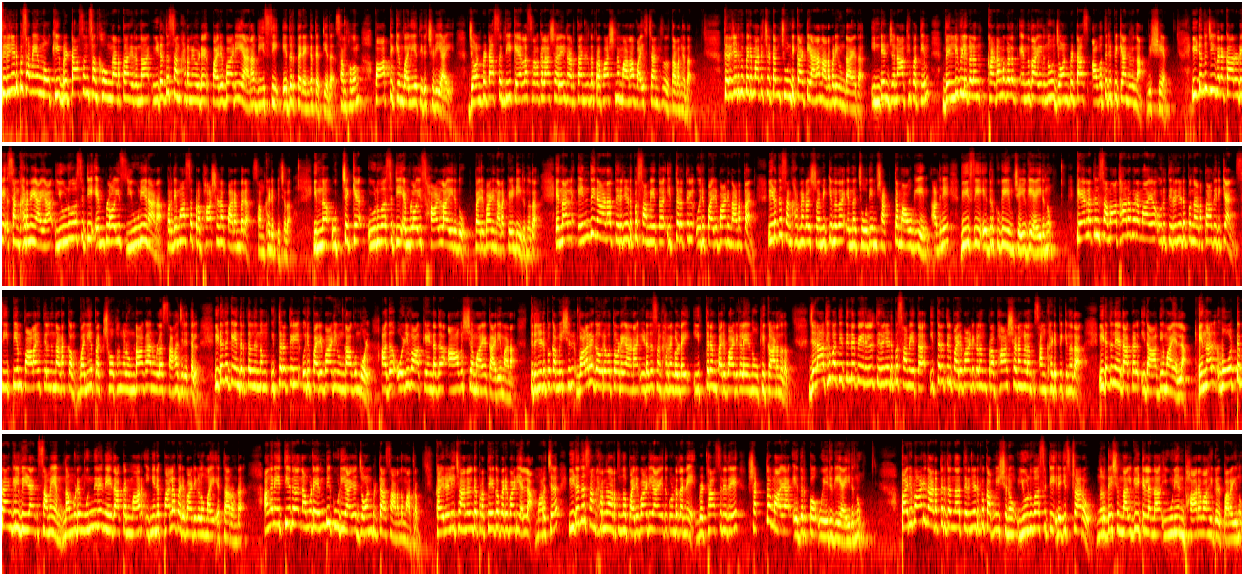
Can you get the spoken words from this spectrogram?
തിരഞ്ഞെടുപ്പ് സമയം നോക്കി ബ്രിട്ടാസും സംഘവും നടത്താനിരുന്ന ഇടത് സംഘടനയുടെ പരിപാടിയെയാണ് വി സി എതിർത്ത് രംഗത്തെത്തിയത്. സംഭവം പാർട്ടിക്കും വലിയ തിരിച്ചടിയായി. ജോൺ ബ്രിട്ടാസ് എം പി കേരള സർവകലാശാലയിൽ നടത്താനിരുന്ന പ്രഭാഷണമാണ് വൈസ് ചാൻസലർ തടഞ്ഞത്. തെരഞ്ഞെടുപ്പ് പെരുമാറ്റച്ചട്ടം ചൂണ്ടിക്കാട്ടിയാണ് നടപടി ഉണ്ടായത്. ഇന്ത്യൻ ജനാധിപത്യം വെല്ലുവിളികളും കടമകളും എന്നതായിരുന്നു ജോൺ ബ്രിട്ടാസ് അവതരിപ്പിക്കാനിരുന്ന വിഷയം. ഇടതു ജീവനക്കാരുടെ സംഘടനയായ യൂണിവേഴ്സിറ്റി എംപ്ലോയീസ് യൂണിയനാണ് പ്രതിമാസ പ്രഭാഷണ പരമ്പര സംഘടിപ്പിച്ചത്. ഇന്ന് ഉച്ചയ്ക്ക് യൂണിവേഴ്സിറ്റി എംപ്ലോയീസ് ഹാളിലായിരുന്നു പരിപാടി നടക്കേണ്ടിയിരുന്നത്. എന്നാൽ എന്തിനാണ് തിരഞ്ഞെടുപ്പ് സമയത്ത് ഇത്തരത്തിൽ ഒരു പരിപാടി നടത്താൻ ഇടത് സംഘടനകൾ ശ്രമിക്കുന്നത് എന്ന ചോദ്യം ശക്തമാവുകയും അതിനെ വി എതിർക്കുകയും ചെയ്യുകയായിരുന്നു? കേരളത്തിൽ സമാധാനപരമായ ഒരു തിരഞ്ഞെടുപ്പ് നടത്താതിരിക്കാൻ സി പി എം പാളയത്തിൽ നിന്നടക്കം വലിയ പ്രക്ഷോഭങ്ങൾ ഉണ്ടാകാനുള്ള സാഹചര്യത്തിൽ ഇടത് കേന്ദ്രത്തിൽ നിന്നും ഇത്തരത്തിൽ ഒരു പരിപാടി ഉണ്ടാകുമ്പോൾ അത് ഒഴിവാക്കേണ്ടത് ആവശ്യമായ കാര്യമാണ്. തിരഞ്ഞെടുപ്പ് കമ്മീഷൻ വളരെ ഗൗരവത്തോടെയാണ് ഇടത് സംഘടനകളുടെ ഇത്തരം പരിപാടികളെ നോക്കിക്കാണുന്നത്. ജനാധിപത്യത്തിന്റെ പേരിൽ തിരഞ്ഞെടുപ്പ് സമയത്ത് ഇത്തരത്തിൽ പരിപാടികളും പ്രഭാഷണങ്ങളും സംഘടിപ്പിക്കുന്നത് ഇടത് നേതാക്കൾ ഇതാദ്യമായല്ല. എന്നാൽ വോട്ട് ബാങ്കിൽ വീഴാൻ സമയം നമ്മുടെ മുൻനിര നേതാക്കന്മാർ ഇങ്ങനെ പല പരിപാടികളുമായി എത്താറുണ്ട്. അങ്ങനെ എത്തിയത് നമ്മുടെ എം കൂടിയായ ജോൺ ബ്രിട്ടാസ് ആണെന്ന് മാത്രം. കൈരളി ചാനലിന്റെ പ്രത്യേക പരിപാടിയല്ല മറിച്ച് ഇടത് സംഘടന നടത്തുന്ന പരിപാടിയായതുകൊണ്ട് തന്നെ ബ്രിട്ടാസിനെതിരെ ശക്തമായ എതിർപ്പ് ഉയരുകയായിരുന്നു. പരിപാടി നടത്തരുതെന്ന് തിരഞ്ഞെടുപ്പ് കമ്മീഷനോ യൂണിവേഴ്സിറ്റി രജിസ്ട്രാറോ നിർദ്ദേശം നൽകിയിട്ടില്ലെന്ന് യൂണിയൻ ഭാരവാഹികൾ പറയുന്നു.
